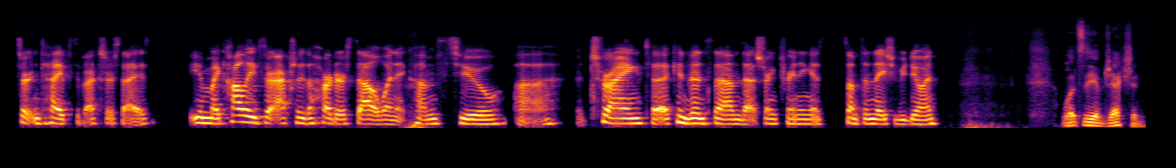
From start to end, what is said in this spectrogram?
certain types of exercise. You know, my colleagues are actually the harder sell when it comes to uh, trying to convince them that strength training is something they should be doing. What's the objection?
